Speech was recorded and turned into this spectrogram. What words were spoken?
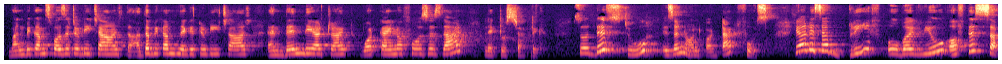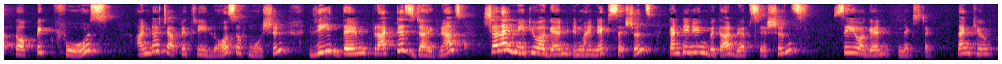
one becomes positively charged, the other becomes negatively charged and then they attract. What kind of force is that? Electrostatic. So this too is a non-contact force. Here is a brief overview of this subtopic force under chapter 3 laws of motion. Read them, practice diagrams. Shall I meet you again in my next sessions continuing with our web sessions. See you again next time. Thank you.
